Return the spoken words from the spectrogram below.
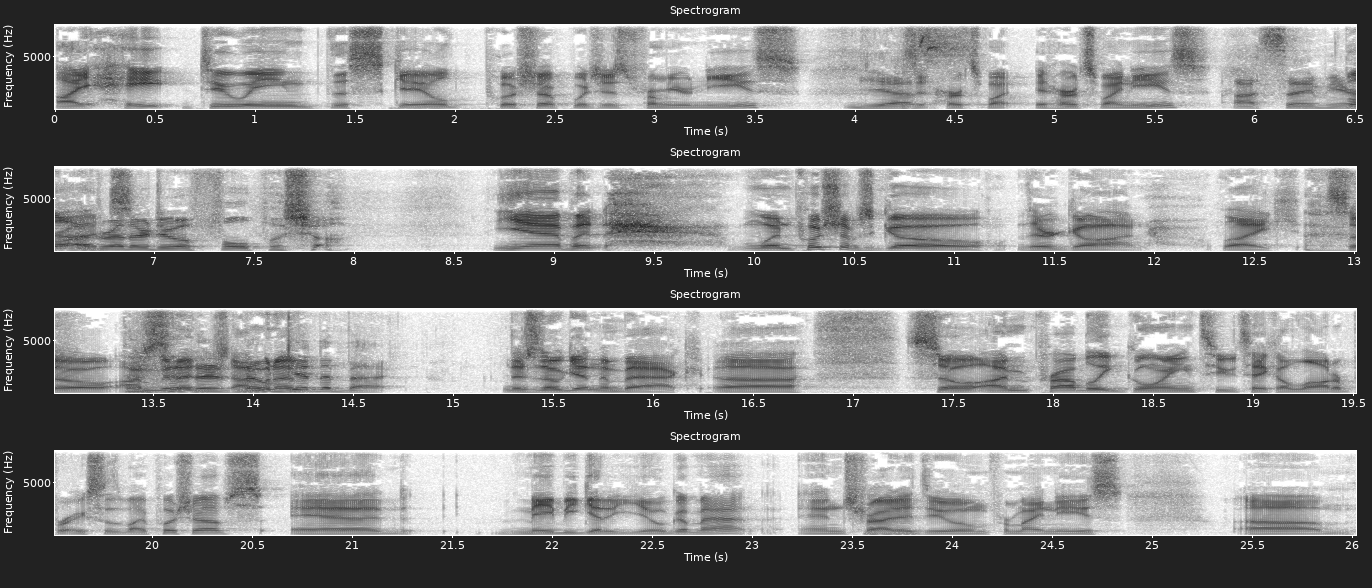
I hate doing the scaled push up, which is from your knees. Yes, it hurts my it hurts my knees. Uh, same here. But, I'd rather do a full push up. Yeah, but when push ups go, they're gone. Like so, I'm gonna. There's I'm no gonna, getting them back. There's no getting them back. Uh, so I'm probably going to take a lot of breaks with my push ups and maybe get a yoga mat and try mm -hmm. to mm-hmm. do them for my knees. Um,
